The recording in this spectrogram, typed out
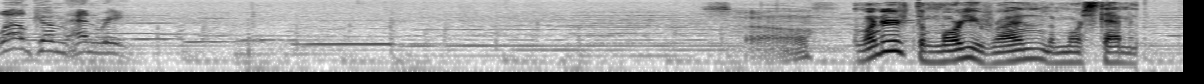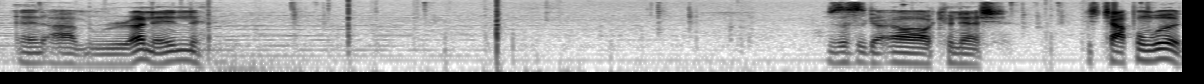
Welcome, Henry. So, I wonder if the more you run, the more stamina. and I'm running. Who's this guy? Oh, Kunesh. He's chopping wood.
